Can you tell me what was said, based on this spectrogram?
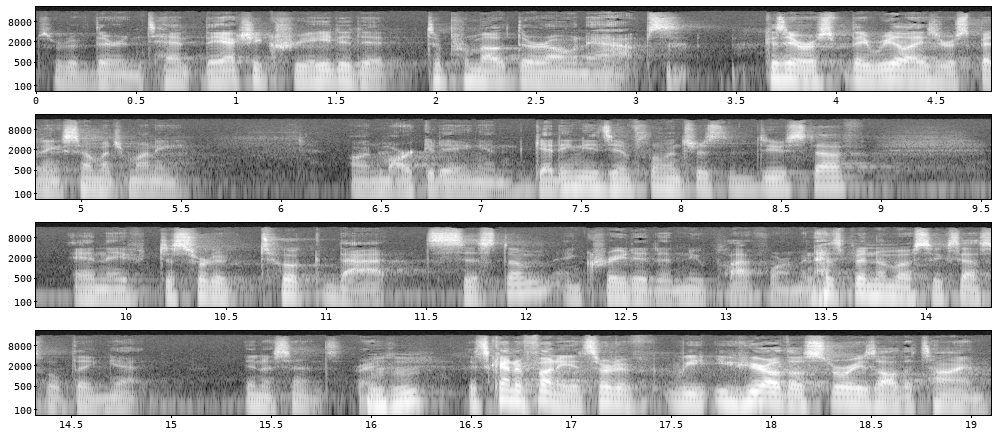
sort of their intent. They actually created it to promote their own apps because they were they realized they were spending so much money on marketing and getting these influencers to do stuff and they just sort of took that system and created a new platform and that's been the most successful thing yet in a sense right it's kind of funny it's sort of we, you hear all those stories all the time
